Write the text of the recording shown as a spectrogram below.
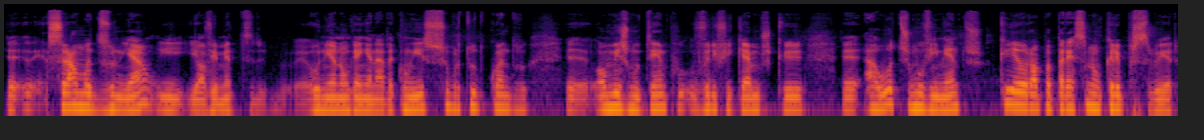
Eh, será uma desunião e, e obviamente a União não ganha nada com isso, sobretudo quando eh, ao mesmo tempo verificamos que há outros movimentos que a Europa parece não querer perceber,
